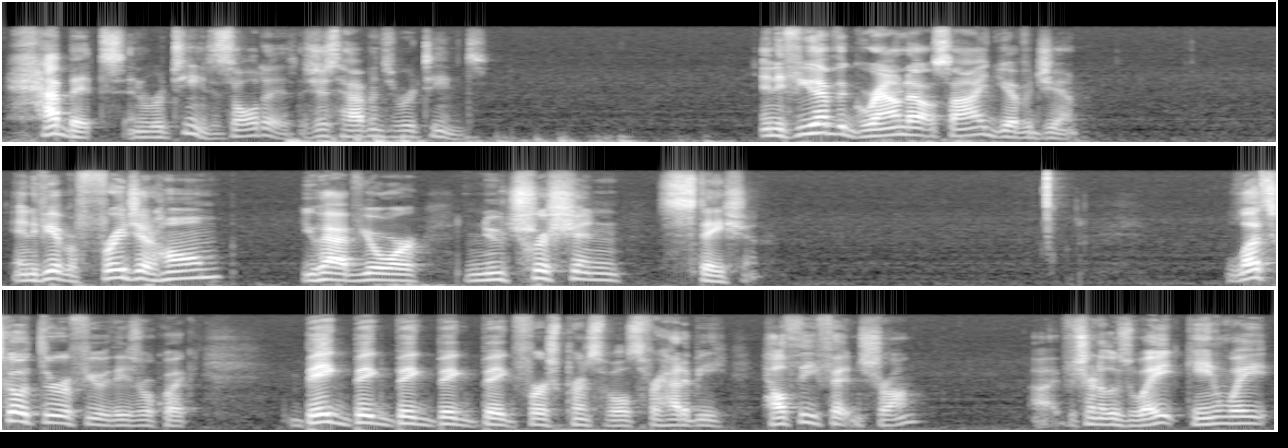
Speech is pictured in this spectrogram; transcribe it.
habits and routines. That's all it is. It's just habits and routines. And if you have the ground outside, you have a gym. And if you have a fridge at home, you have your nutrition station. Let's go through a few of these real quick. Big, big, big, big, big first principles for how to be healthy, fit, and strong. Uh, if you're trying to lose weight, gain weight,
